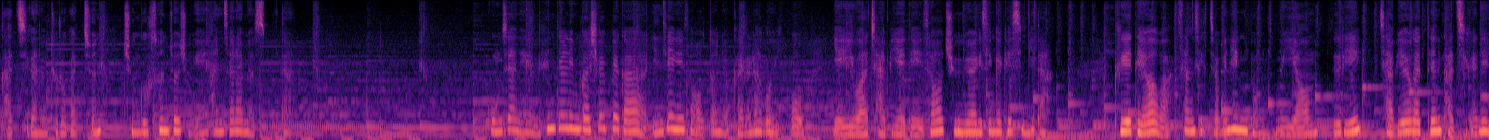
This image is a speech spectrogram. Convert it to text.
가치관을 두루 갖춘 중국 선조 중에 한 사람이었습니다. 공자는 흔들림과 실패가 인생에서 어떤 역할을 하고 있고 예의와 자비에 대해서 중요하게 생각했습니다. 그의 대화와 상식적인 행동, 위험, 의리, 자비와 같은 가치관은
